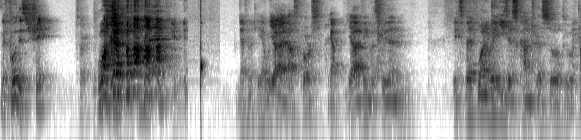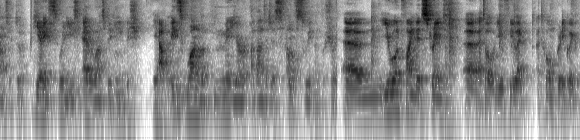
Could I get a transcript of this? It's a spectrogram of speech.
The food is shit. Sorry. What? Definitely, I would. Yeah, yeah, of course. Yeah. Yeah, I think that Sweden, it's the, one of the easiest countries so to transfer to. Here it's really easy. Everyone speaking English. Yeah. It's one of the major advantages of Sweden for sure. Um, you won't find it strange uh, at all. You feel like at home pretty quick.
